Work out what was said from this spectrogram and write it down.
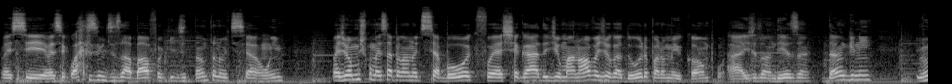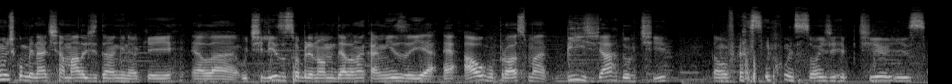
Vai ser, vai ser quase um desabafo aqui de tanta notícia ruim. Mas vamos começar pela notícia boa, que foi a chegada de uma nova jogadora para o meio-campo, a islandesa Dagny e vamos combinar de chamá-la de Dagny, ok? Ela utiliza o sobrenome dela na camisa e é, é algo próximo a Bijar Dortir. Então eu vou ficar sem condições de repetir isso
